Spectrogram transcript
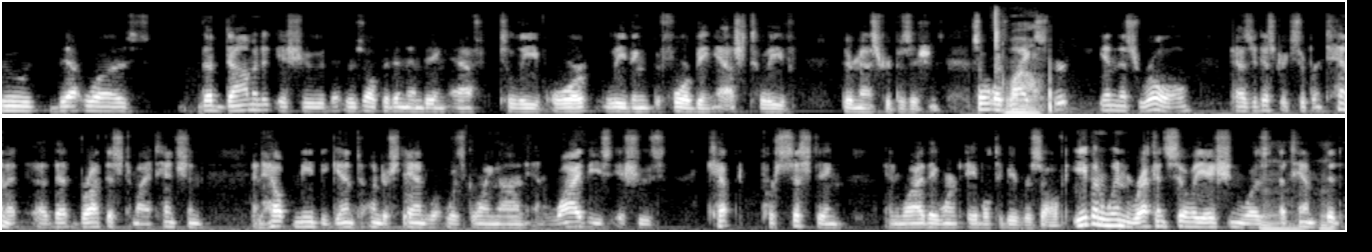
who that was the dominant issue that resulted in them being asked to leave or leaving before being asked to leave their ministry positions. So it was wow. my experience in this role as a district superintendent uh, that brought this to my attention and helped me begin to understand what was going on and why these issues kept persisting and why they weren't able to be resolved. Even when reconciliation was mm-hmm. attempted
